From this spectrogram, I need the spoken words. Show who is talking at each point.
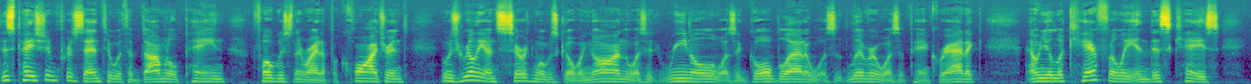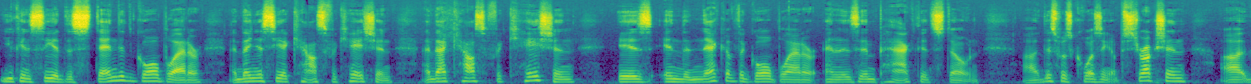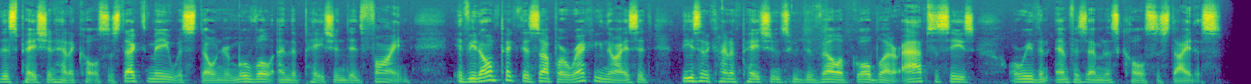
Speaker 1: This patient presented with abdominal pain focused in the right upper quadrant. It was really uncertain what was going on. Was it renal? Was it gallbladder? Was it liver? Was it pancreatic? And when you look carefully in this case, you can see a distended gallbladder and then you see a calcification. And that calcification is in the neck of the gallbladder and is impacted stone. Uh, this was causing obstruction. Uh, this patient had a cholecystectomy with stone removal, and the patient did fine. If you don't pick this up or recognize it, these are the kind of patients who develop gallbladder abscesses or even emphysematous cholecystitis.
